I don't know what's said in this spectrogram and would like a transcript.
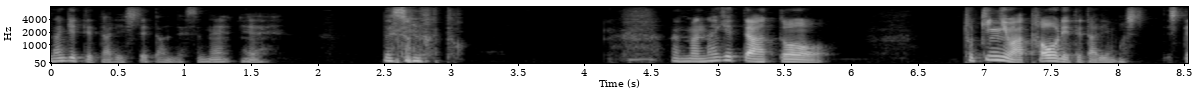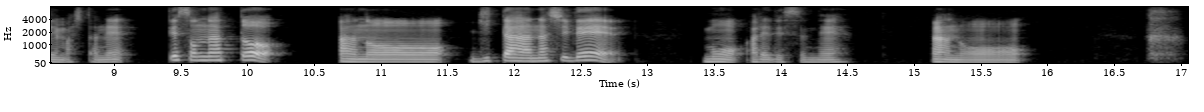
投げてたりしてたんですね。ええ。で、その後、まあ、投げた後、時には倒れてたりもししてましたね。で、その後、あの、ギターなしで、もうあれですね、あの、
